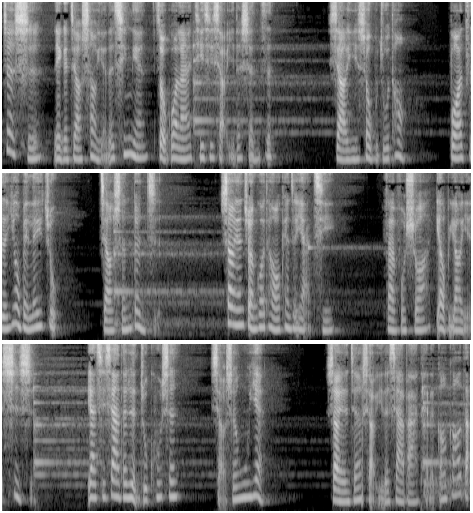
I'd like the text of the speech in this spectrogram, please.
这时，那个叫少言的青年走过来，提起小姨的绳子。小姨受不住痛，脖子又被勒住，叫声顿止。少言转过头看着雅琪，反复说：“要不要也试试？”雅琪吓得忍住哭声，小声呜咽。少言将小姨的下巴抬得高高的，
